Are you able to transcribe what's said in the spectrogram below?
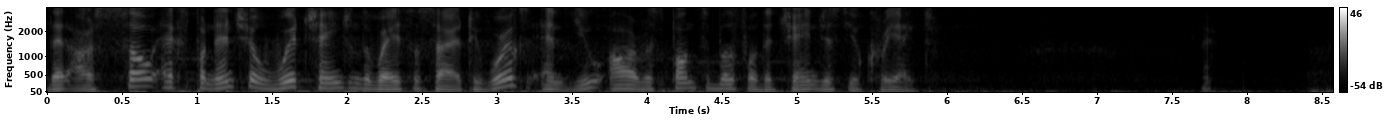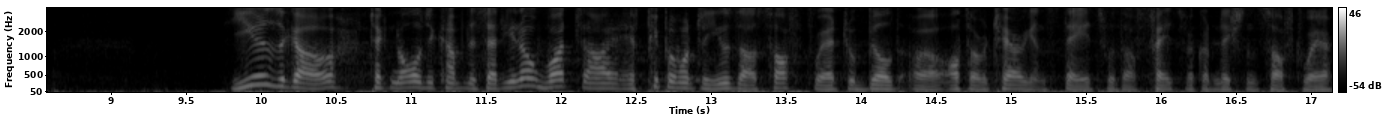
that are so exponential, we're changing the way society works, and you are responsible for the changes you create. Years ago, technology companies said, you know what, uh, if people want to use our software to build uh, authoritarian states with our face recognition software,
